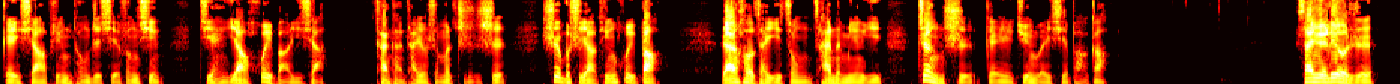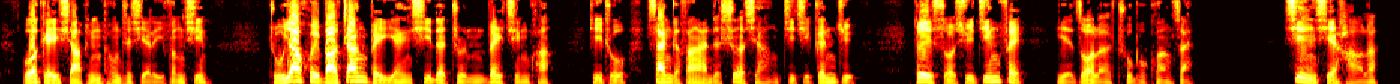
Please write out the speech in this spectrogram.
给小平同志写封信，简要汇报一下，看看他有什么指示？”是不是要听汇报，然后再以总参的名义正式给军委写报告？三月六日，我给小平同志写了一封信，主要汇报张北演习的准备情况，提出三个方案的设想及其根据，对所需经费也做了初步框算。信写好了，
